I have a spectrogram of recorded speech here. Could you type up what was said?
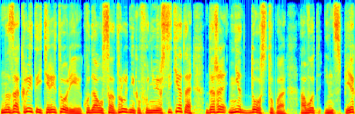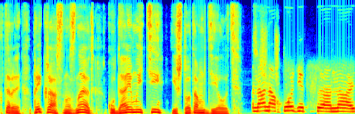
на закрытой территории, куда у сотрудников университета даже нет доступа, а вот инспекторы прекрасно знают, куда им идти и что там делать. Она находится на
